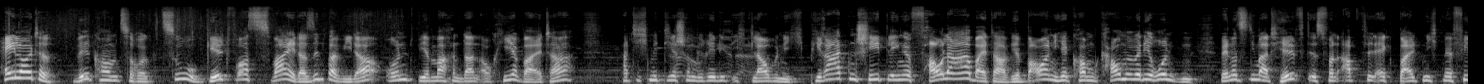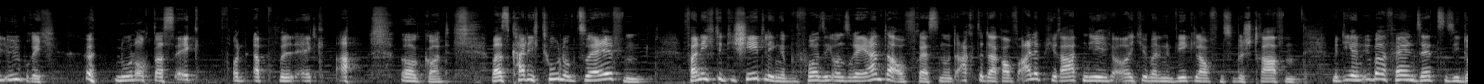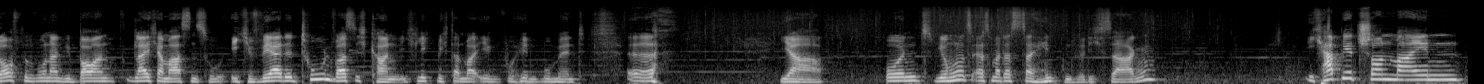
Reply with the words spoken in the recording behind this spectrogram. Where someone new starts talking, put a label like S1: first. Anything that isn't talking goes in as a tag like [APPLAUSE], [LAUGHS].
S1: Hey Leute, willkommen zurück zu Guild Wars 2. Da sind wir wieder und wir machen dann auch hier weiter. Hatte ich mit dir schon geredet? Ich glaube nicht. Piraten, Schädlinge, faule Arbeiter. Wir Bauern hier kommen kaum über die Runden. Wenn uns niemand hilft, ist von Apfeleck bald nicht mehr viel übrig. [LAUGHS] Nur noch das Eck von Apfeleck. [LAUGHS] oh Gott. Was kann ich tun, um zu helfen? Vernichtet die Schädlinge, bevor sie unsere Ernte auffressen und achtet darauf, alle Piraten, die euch über den Weg laufen, zu bestrafen. Mit ihren Überfällen setzen sie Dorfbewohnern wie Bauern gleichermaßen zu. Ich werde tun, was ich kann. Ich leg mich dann mal irgendwo hin. Moment. Äh, ja. Und wir holen uns erstmal das da hinten, würde ich sagen. Ich habe jetzt schon meinen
